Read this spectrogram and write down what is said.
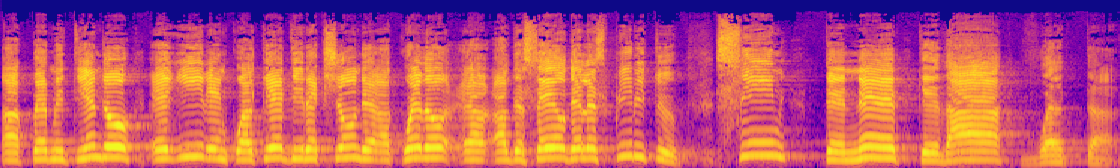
ah, permitiendo e ir en cualquier dirección de acuerdo eh, al deseo del Espíritu, sin tener que dar vuelta.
